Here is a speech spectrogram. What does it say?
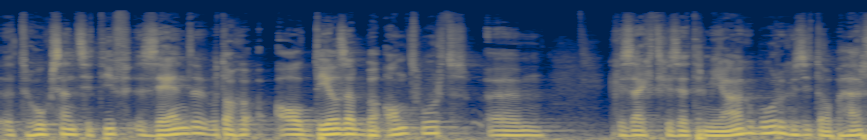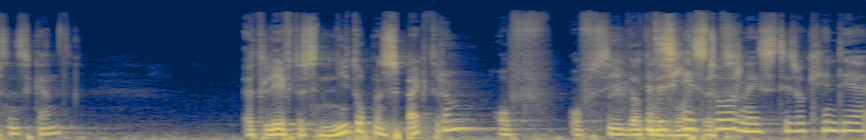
het hoogsensitief zijnde, wat je al deels hebt beantwoord... Um, je zegt, je bent ermee aangeboren, je zit op hersenscan het leeft dus niet op een spectrum? Of, of zie ik dat Het is geen stoornis, het is ook geen, dia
